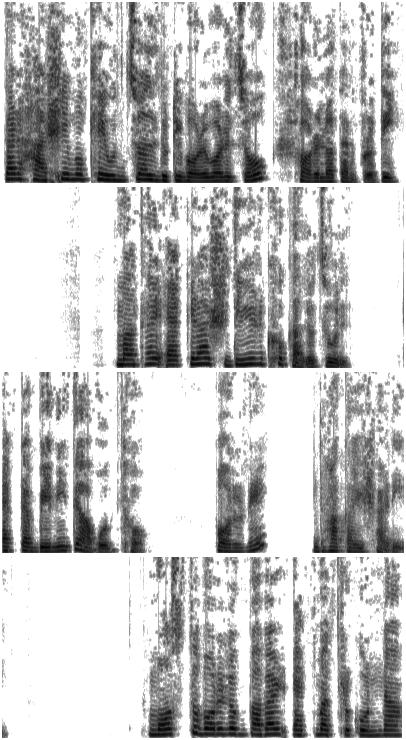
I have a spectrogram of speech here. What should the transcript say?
তার হাসি মুখে উজ্জ্বল দুটি বড় বড় চোখ সরলতার প্রতীক। মাথায় একরাশ দীর্ঘ কালো চুল, একটা বেনিতে আবদ্ধ। পরনে ঢাকাই শাড়ি। মস্ত বড়লোক বাবার একমাত্র কন্যা।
